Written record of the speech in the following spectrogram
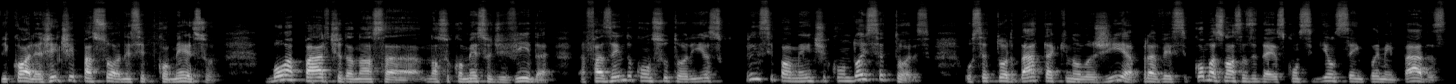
Nicole, a gente passou nesse começo boa parte da nossa nosso começo de vida fazendo consultorias, principalmente com dois setores. O setor da tecnologia, para ver se como as nossas ideias conseguiam ser implementadas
